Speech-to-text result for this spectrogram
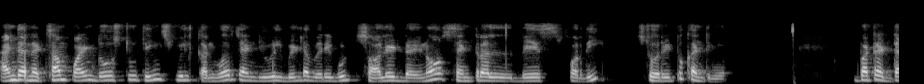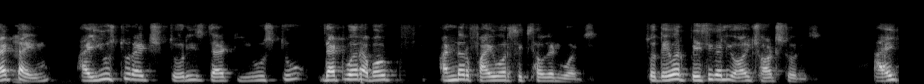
And then at some point, those two things will converge and you will build a very good solid, you know, central base for the story to continue. But at that time, I used to write stories that used to that were about under five or six thousand words. So they were basically all short stories. I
